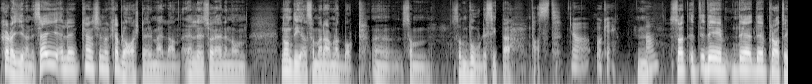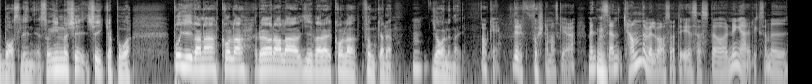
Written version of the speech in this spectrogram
själva givaren i sig eller kanske något kablage däremellan. Eller så är det någon, någon del som har ramlat bort eh, som, som borde sitta fast. Ja, okej. Mm. Så att det, det, det pratar vi baslinje. Så in och ki- kika på, på givarna, kolla, rör alla givare, kolla, funkar det? Mm. Ja eller nej? Okej, det är det första man ska göra. Men Mm. sen kan det väl vara så att det är så störningar liksom i...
